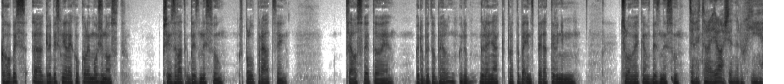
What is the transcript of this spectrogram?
koho bys, kdybys měl jakoukoliv možnost přizvat k biznisu, spolupráci celosvětově, kdo by to byl? Kdo, kdo je nějak pro tebe inspirativním člověkem v biznisu? Ty mi to neděláš jednoduchý.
